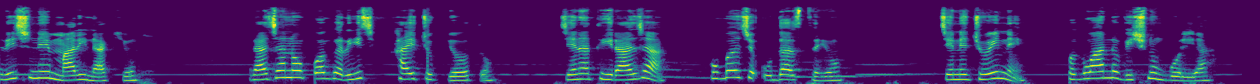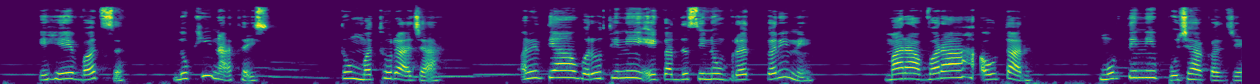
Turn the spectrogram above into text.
રીછને મારી નાખ્યું. રાજાનો પગ રીછ ખાઈ ચૂક્યો હતો. જેનાથી રાજા ખૂબ જ ઉદાસ થયો. જેને જોઈને ભગવાન વિષ્ણુ બોલ્યા, કે હે વત્સ, દુઃખી ના થઈશ. તું મથુરા જા. અને ત્યાં વરુથીની એકાદશીનું વ્રત કરીને મારા વરાહ અવતાર મૂર્તિની પૂજા કરજે,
